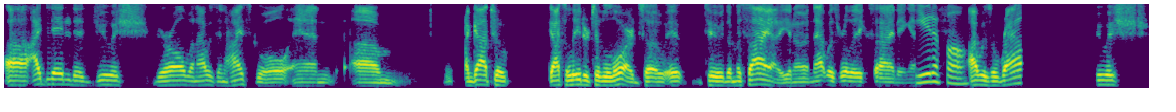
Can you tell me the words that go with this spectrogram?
Uh, I dated a Jewish girl when I was in high school, and um, I got to got to lead her to the Lord, so it to the Messiah, you know, and that was really exciting. And Beautiful. I was around Jewish,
